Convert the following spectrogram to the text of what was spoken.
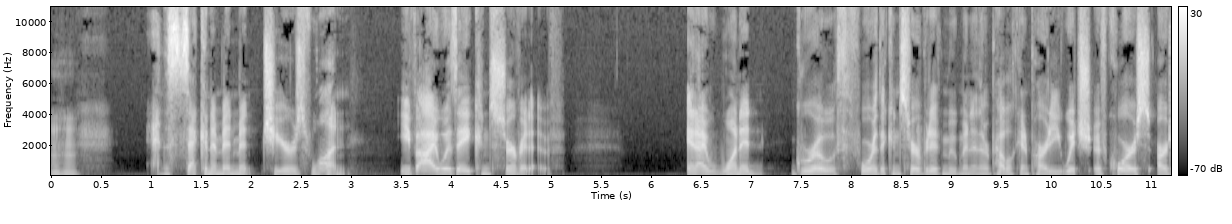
mm-hmm. and the Second Amendment cheers won. If I was a conservative and I wanted growth for the conservative movement and the Republican Party, which of course are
